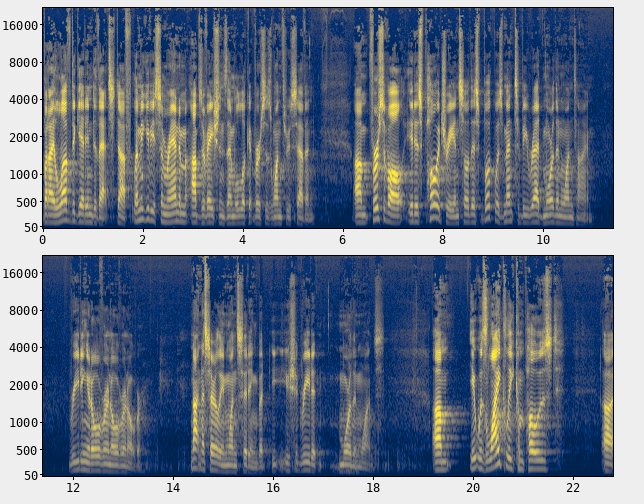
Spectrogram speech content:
but I love to get into that stuff. Let me give you some random observations, then we'll look at verses 1 through 7. Um, first of all, it is poetry, and so this book was meant to be read more than one time, reading it over and over and over. Not necessarily in one sitting, but you should read it more than once. Um, it was likely composed uh,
